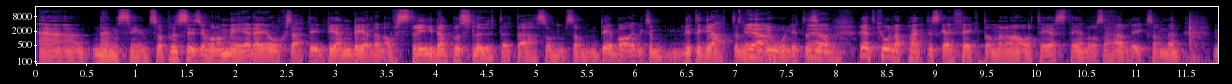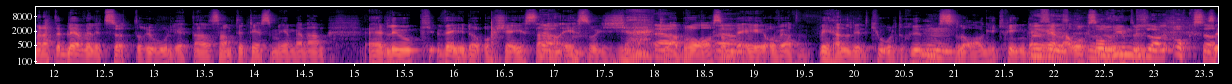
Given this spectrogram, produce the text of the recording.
Eh, men sen så precis, jag håller med dig också att det är den delen av striden på slutet där som, som det är bara liksom lite glatt och lite Ja, roligt och så. ja. Rätt coola praktiska effekter med de här ATST och så här liksom. Men, men att det blir väldigt sött och roligt när samtidigt det som är mellan eh, Luke, Vader och kejsaren Ja. är så jäkla bra som det är. Och vi har ett väldigt coolt rymdslag kring det Precis. hela också. Och rymdslaget också. så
